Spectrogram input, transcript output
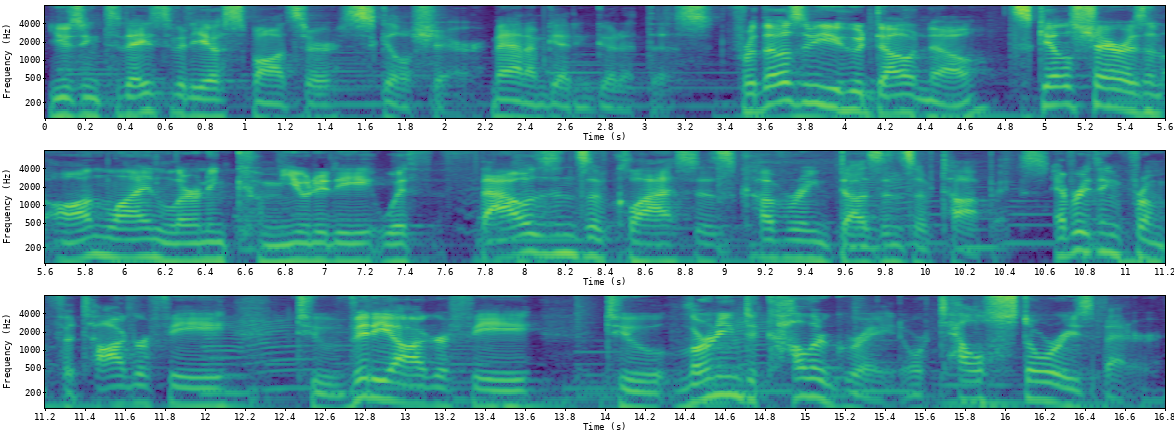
using today's video sponsor, Skillshare. Man, I'm getting good at this. For those of you who don't know, Skillshare is an online learning community with thousands of classes covering dozens of topics. Everything from photography to videography to learning to color grade or tell stories better,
